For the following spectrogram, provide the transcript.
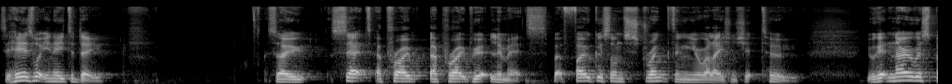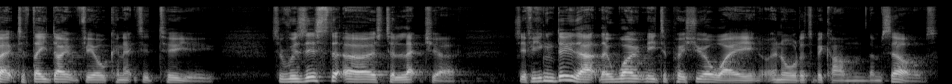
So here's what you need to do. So set appro- appropriate limits, but focus on strengthening your relationship too. You'll get no respect if they don't feel connected to you. So resist the urge to lecture. So if you can do that, they won't need to push you away in order to become themselves.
